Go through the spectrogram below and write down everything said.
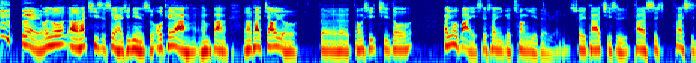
对我说哦，他七十岁还去念书，OK 啊，很棒。然后他交友的东西其实都啊，因为我爸也是算一个创业的人，所以他其实他的事、他的时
